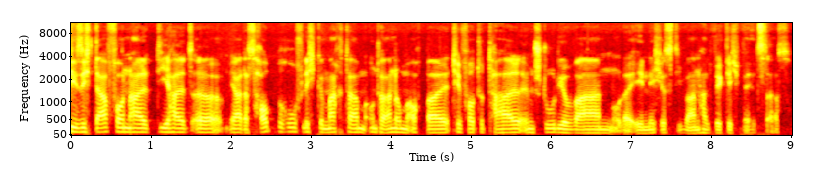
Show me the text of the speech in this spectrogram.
die sich davon halt, die halt äh, ja das hauptberuflich gemacht haben, unter anderem auch bei TV Total im Studio waren oder ähnliches, die waren halt wirklich Weltstars.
